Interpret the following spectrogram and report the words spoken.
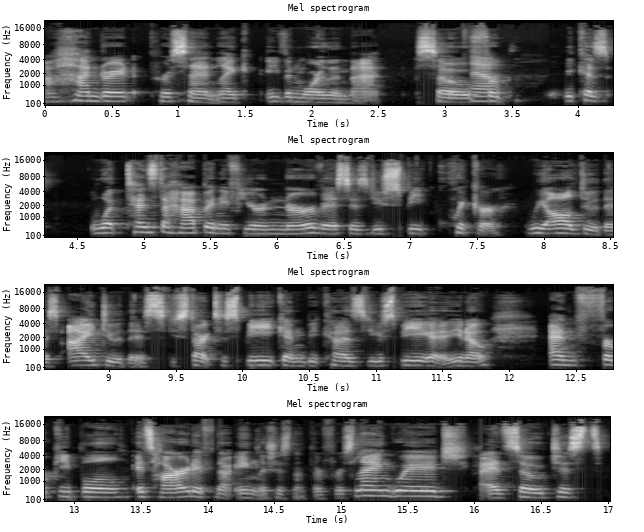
A hundred percent, like even more than that. So, yeah. for, because what tends to happen if you're nervous is you speak quicker. We all do this. I do this. You start to speak, and because you speak, you know, and for people, it's hard if not English is not their first language. And so just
